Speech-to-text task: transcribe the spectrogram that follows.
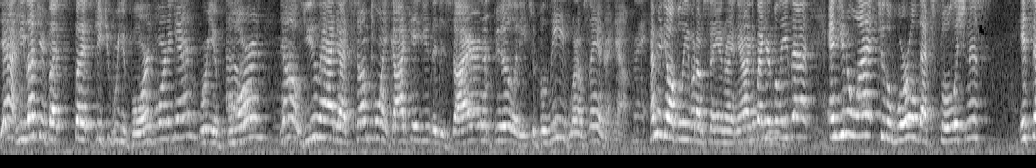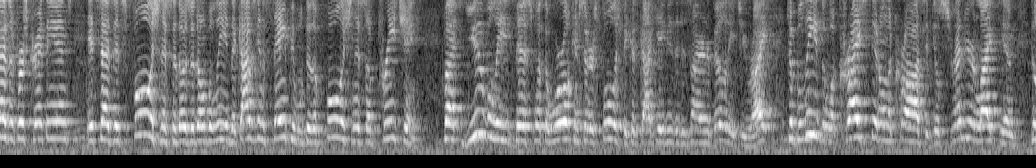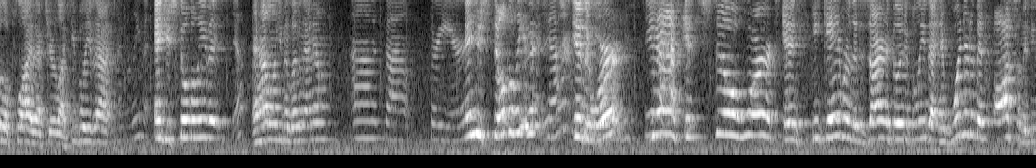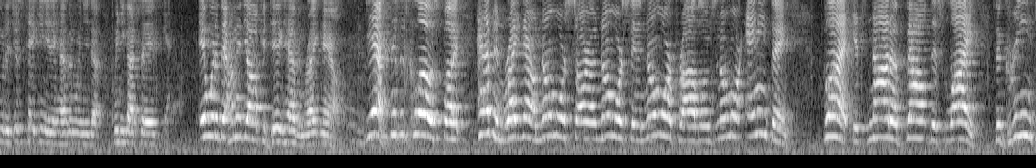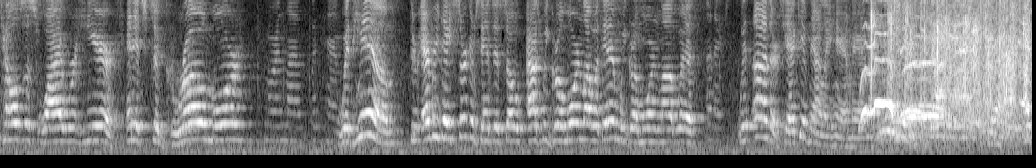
Yeah, he left you, but but did you were you born born again? Were you Oh, born? no, you had at some point God gave you the desire and ability to believe what I'm saying right now. Right. How many of y'all believe what I'm saying right now? Anybody here believe that? And you know what? To the world, that's foolishness. It says in 1 Corinthians, it says it's foolishness to those that don't believe that God was going to save people through the foolishness of preaching. But you believe this, what the world considers foolish, because God gave you the desire and ability to, right? To believe that what Christ did on the cross, if you'll surrender your life to Him, He'll apply that to your life. You believe that? I believe it. And you still believe it? Yep. And how long you been living that now? Um, it's about three years. And you still believe it? yeah. Is it work? Yeah. Yes, it still works. And he gave her the desire and ability to believe that. And wouldn't it have been awesome if he would have just taken you to heaven when you, when you got saved? Yes. It would have been, how many of y'all could dig heaven right now? Yes, this is close, but heaven right now, no more sorrow, no more sin, no more problems, no more anything. But it's not about this life. The green tells us why we're here, and it's to grow more More in love with him. with Him through everyday circumstances. So as we grow more in love with Him, we grow more in love with others. with others. Yeah, give Natalie a hand, man. Yeah, I,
